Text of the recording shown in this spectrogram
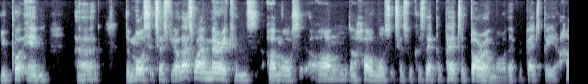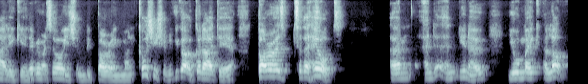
you put in, uh, the more successful you are. That's why Americans are more, on the whole, more successful because they're prepared to borrow more. They're prepared to be highly geared. Everyone says, "Oh, you shouldn't be borrowing money." Of course, you should. If you've got a good idea, borrow to the hilt, um, and and you know you'll make a lot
